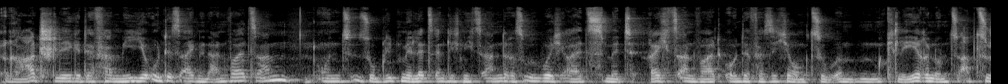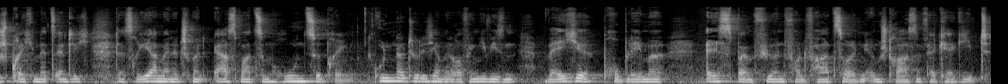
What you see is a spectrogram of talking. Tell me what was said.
Ratschläge der Familie und des eigenen Anwalts an. Und so blieb mir letztendlich nichts anderes übrig, als mit Rechtsanwalt und der Versicherung zu ähm, klären und abzusprechen, letztendlich das Reha-Management erstmal zum Ruhen zu bringen. Und natürlich haben wir darauf hingewiesen, welche Probleme es beim Führen von Fahrzeugen im Straßenverkehr gibt.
